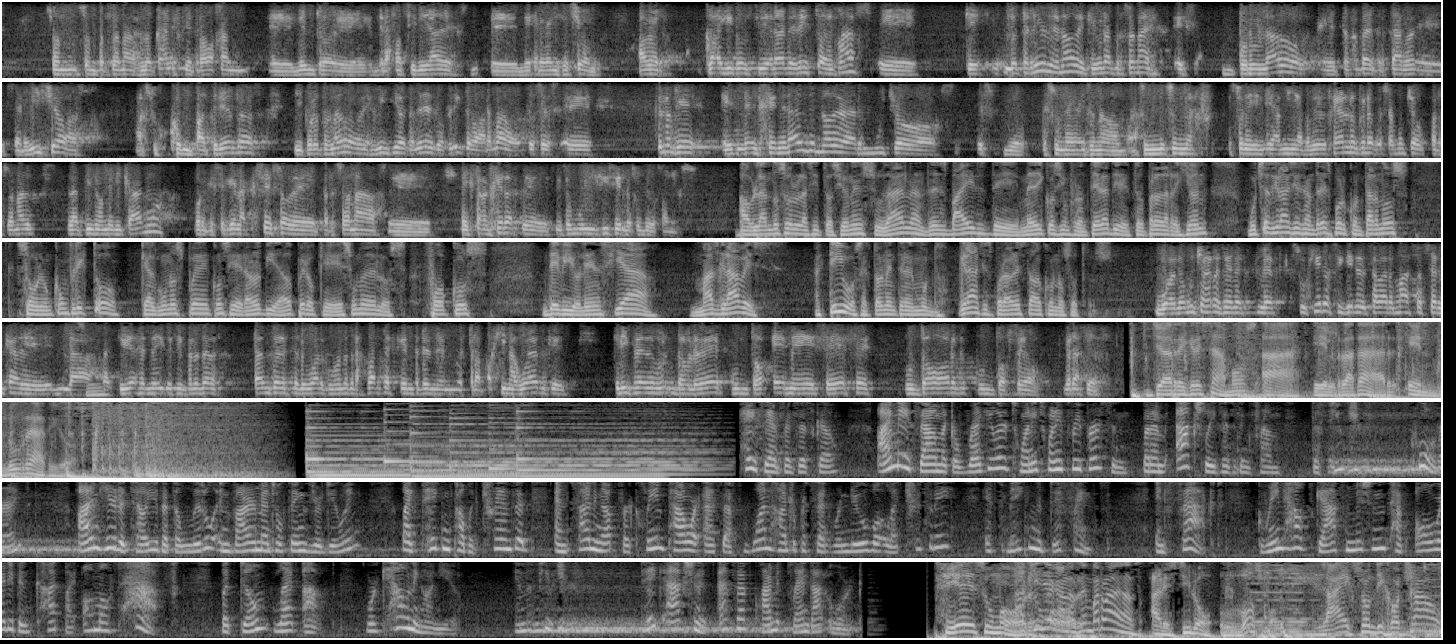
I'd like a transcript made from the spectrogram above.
son, son personas locales que trabajan eh, dentro de, de las facilidades eh, de organización. A ver, hay que considerar en esto además eh, que lo terrible no de que una persona es, es, por un lado eh, trata de prestar eh, servicio a, a sus compatriotas y por otro lado es víctima también del conflicto armado. Entonces, eh, creo que en, en general no debe haber muchos es, es una es una es una, es una, idea mía porque en general no creo que haya mucho personal latinoamericano porque sé que el acceso de personas eh, extranjeras se hizo muy difícil en los últimos años Hablando sobre la situación en Sudán, Andrés Baez de Médicos Sin Fronteras, director para la región. Muchas gracias, Andrés, por contarnos sobre un conflicto que algunos pueden considerar olvidado, pero que es uno de los focos de violencia más graves, activos actualmente en el mundo. Gracias por haber estado con nosotros. Bueno, muchas gracias. Les, les sugiero si quieren saber más acerca de las Sí. actividades de Médicos Sin Fronteras, tanto en este lugar como en otras partes, que entren en nuestra página web que es www.msf.org.co. Gracias. Ya regresamos a El Radar en Blue Radio. Hey, San Francisco. I may sound like a regular 2023 person, but I'm actually visiting from the future. Cool, right? I'm here to tell you that the little environmental things you're doing, like taking public transit and signing up for Clean Power SF 100% renewable electricity, it's making a difference. In fact, greenhouse gas emissions have already been cut by almost half. But don't let up. We're counting on you in the future. Take action at sfclimateplan.org. Si es humor, Aquí llegan las embarradas al estilo Voz La Exxon dijo chao,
